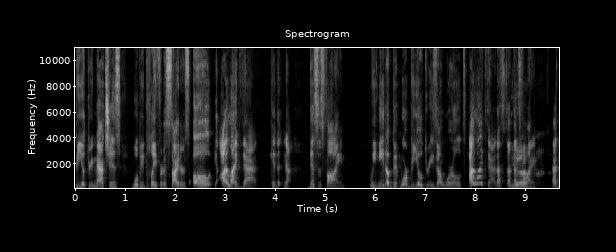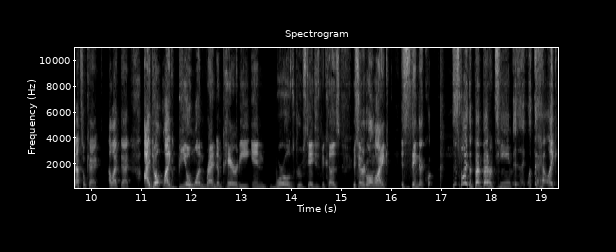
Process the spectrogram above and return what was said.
BO3 matches will be played for deciders. Oh, I like that. Okay, now this is fine we need a bit more BO3s at Worlds. I like that. That's that, that's yeah. fine. That, that's okay. I like that. I don't like BO1 random parody in Worlds group stages because you're sitting there going like, it's the thing that this is probably the better team. It's like what the hell? Like,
